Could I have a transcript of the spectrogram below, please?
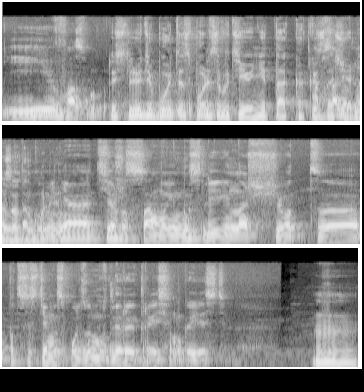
И возможно. То есть люди будут использовать ее не так, как изначально задумали. Так. У меня те же самые мысли насчет э, подсистем, используемых для рейтрейсинга, есть. Угу.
